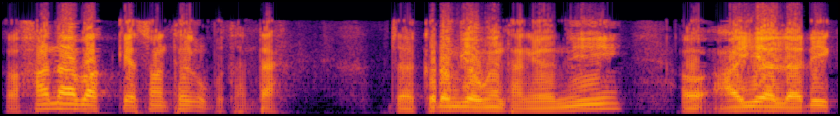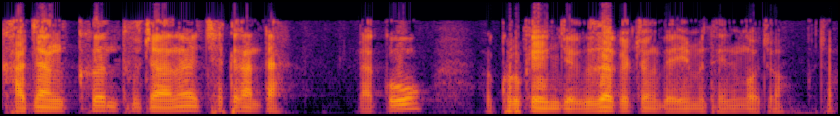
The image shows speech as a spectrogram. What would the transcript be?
어, 하나밖에 선택을 못한다. 자 그런 경우는 당연히 어, IRR이 가장 큰 투자를 채택한다 라고 그렇게 이제 의사결정 내리면 되는 거죠. 그죠?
